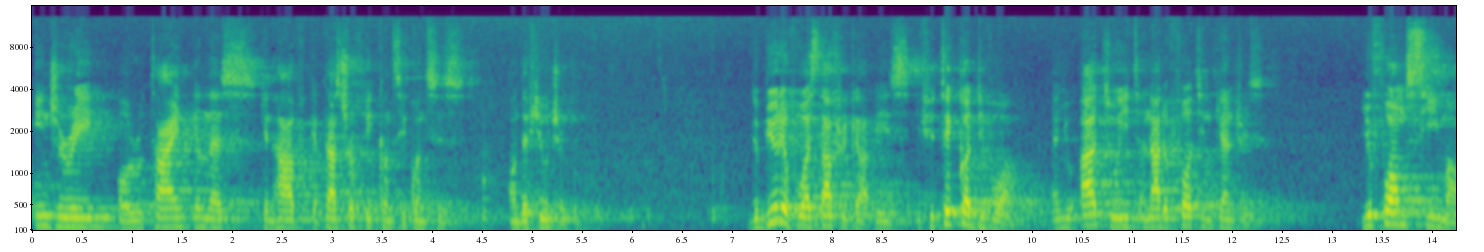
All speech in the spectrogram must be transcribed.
injury or routine illness can have catastrophic consequences on the future. The beauty of West Africa is if you take Cote d'Ivoire and you add to it another 14 countries, you form CIMA,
